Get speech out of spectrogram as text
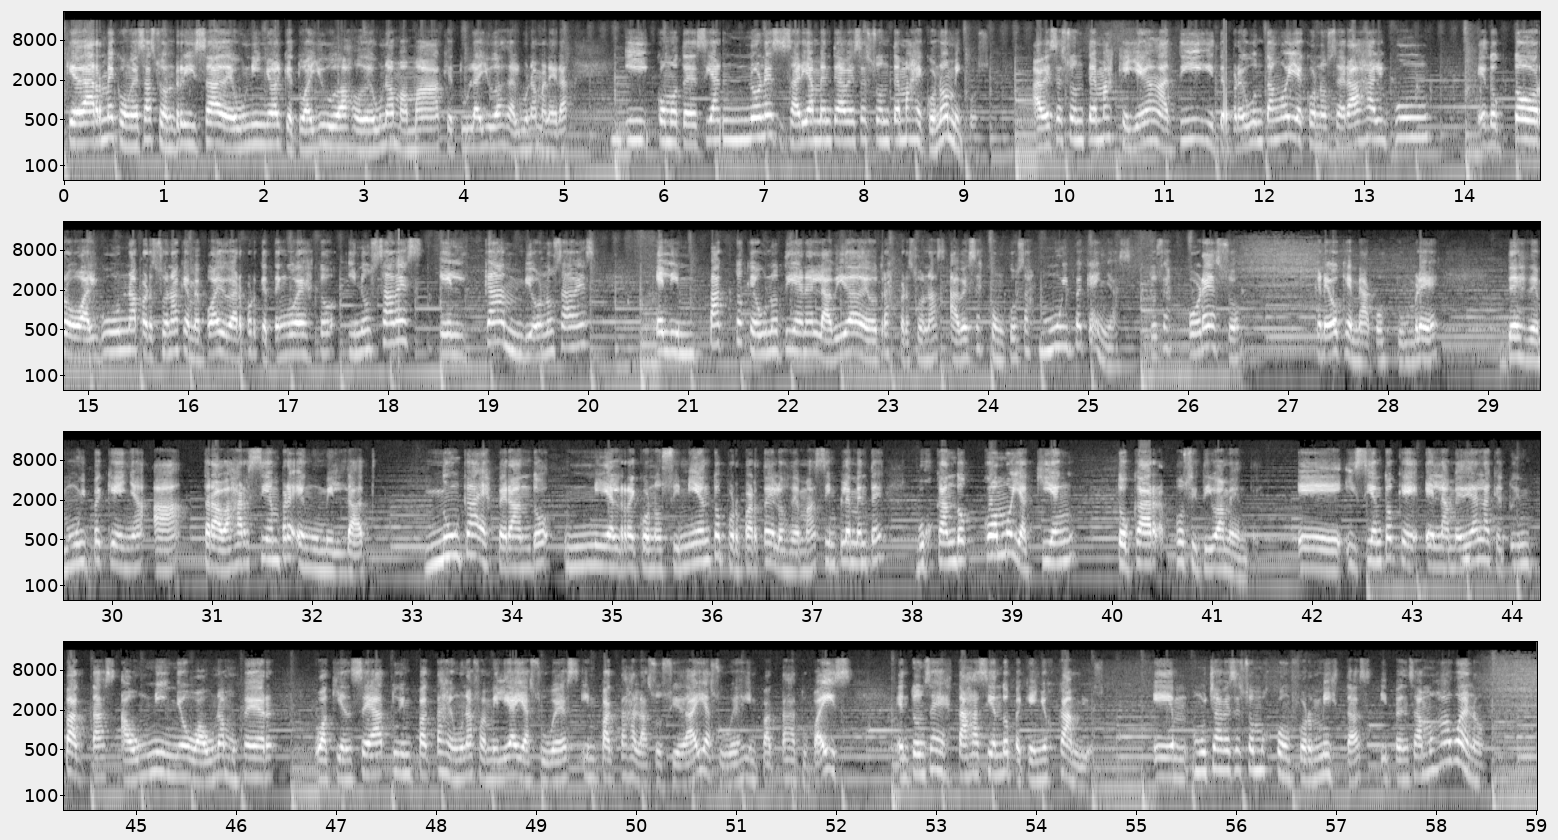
quedarme con esa sonrisa de un niño al que tú ayudas o de una mamá que tú le ayudas de alguna manera y como te decía, no necesariamente a veces son temas económicos. A veces son temas que llegan a ti y te preguntan, oye, ¿conocerás algún eh, doctor o alguna persona que me pueda ayudar porque tengo esto? Y no sabes el cambio, no sabes el impacto que uno tiene en la vida de otras personas, a veces con cosas muy pequeñas. Entonces, por eso creo que me acostumbré desde muy pequeña a trabajar siempre en humildad nunca esperando ni el reconocimiento por parte de los demás, simplemente buscando cómo y a quién tocar positivamente. Eh, y siento que en la medida en la que tú impactas a un niño o a una mujer o a quien sea, tú impactas en una familia y a su vez impactas a la sociedad y a su vez impactas a tu país. Entonces estás haciendo pequeños cambios. Eh, muchas veces somos conformistas y pensamos, ah, bueno,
